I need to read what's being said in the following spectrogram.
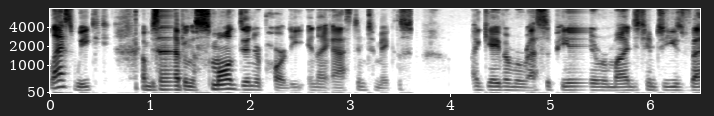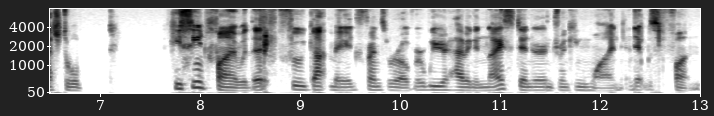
Last week, I was having a small dinner party, and I asked him to make this. I gave him a recipe and reminded him to use vegetable. He seemed fine with it. Food got made, friends were over. We were having a nice dinner and drinking wine, and it was fun.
